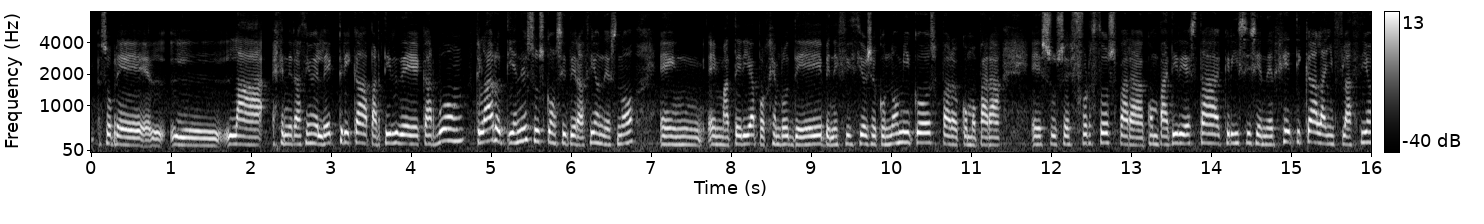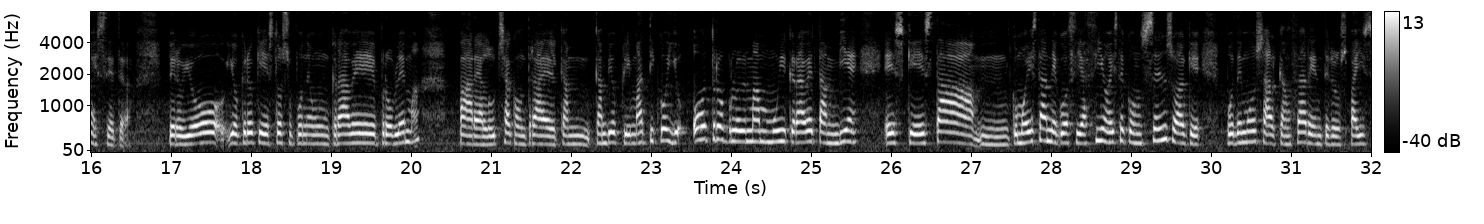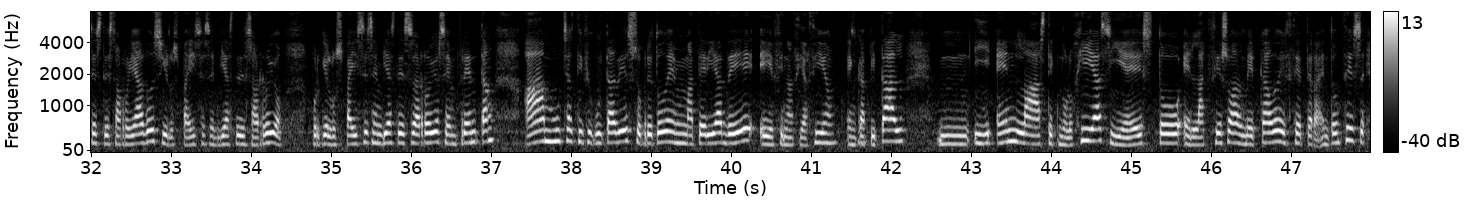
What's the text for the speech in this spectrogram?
sobre la generación eléctrica a partir de carbón. Claro, tiene sus consideraciones ¿no? en, en materia, por ejemplo, de beneficios económicos, para, como para eh, sus esfuerzos para combatir esta crisis energética, la inflación, etcétera. Pero yo, yo creo que esto supone un grave problema para la lucha contra el cambio climático y otro problema muy grave también es que esta mm, como esta negociación este consenso al que podemos alcanzar entre los países desarrollados y los países en vías de desarrollo porque los países en vías de desarrollo se enfrentan a muchas dificultades sobre todo en materia de eh, financiación en capital mm, y en las tecnologías y esto el acceso al mercado etcétera. Entonces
